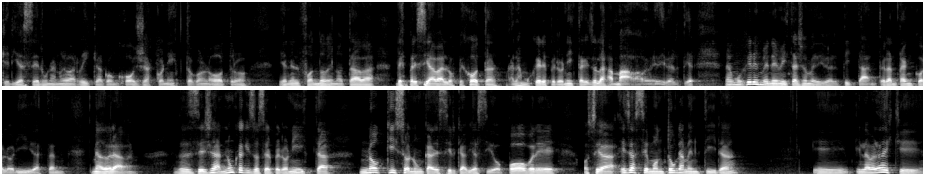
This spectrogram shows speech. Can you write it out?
quería ser una nueva rica con joyas, con esto, con lo otro, y en el fondo denotaba, despreciaba a los PJ, a las mujeres peronistas, que yo las amaba, me divertía. Las mujeres menemistas yo me divertí tanto, eran tan coloridas, tan, me adoraban. Entonces ella nunca quiso ser peronista, no quiso nunca decir que había sido pobre, o sea, ella se montó una mentira eh, y la verdad es que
